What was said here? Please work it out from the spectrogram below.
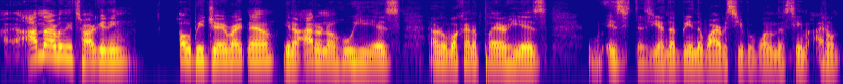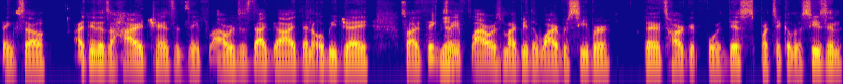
I, I'm not really targeting OBJ right now. You know, I don't know who he is. I don't know what kind of player he is. Is does he end up being the wide receiver one on this team? I don't think so. I think there's a higher chance that Zay Flowers is that guy than OBJ. So I think yep. Zay Flowers might be the wide receiver that I target for this particular season.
